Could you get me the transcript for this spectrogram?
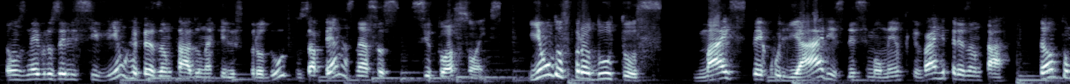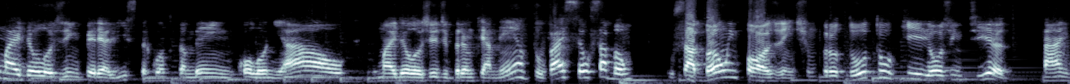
Então, os negros eles se viam representados naqueles produtos apenas nessas situações. E um dos produtos mais peculiares desse momento, que vai representar tanto uma ideologia imperialista quanto também colonial, uma ideologia de branqueamento, vai ser o sabão. O sabão em pó, gente, um produto que hoje em dia está em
